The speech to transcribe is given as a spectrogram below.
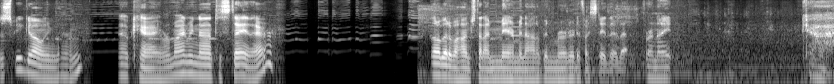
Just be going then. Okay, remind me not to stay there. A little bit of a hunch that I may or may not have been murdered if I stayed there that for a night. God,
